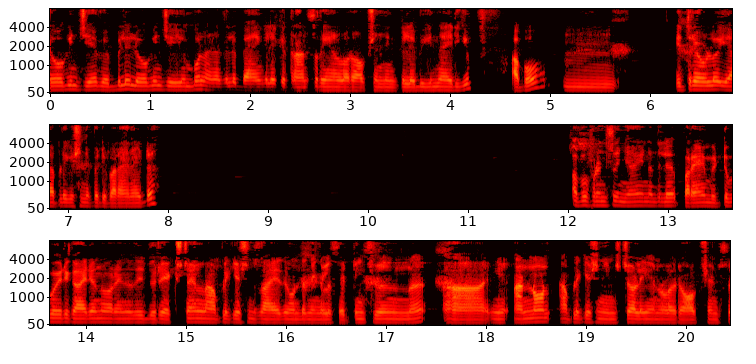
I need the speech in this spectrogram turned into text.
ലോഗിൻ ചെയ്യുക. വെബിൽ ലോഗിൻ ചെയ്യുമ്പോൾ അതിനകത്തിൽ ബാങ്കിലേക്ക് ട്രാൻസ്ഫർ ചെയ്യാനുള്ള ഒരു ഓപ്ഷൻ നിങ്ങൾക്ക് ലഭിക്കുന്നതായിരിക്കും. അപ്പോൾ ഇത്രയേ ഉള്ളൂ ഈ ആപ്ലിക്കേഷനെ പറ്റി പറയാനായിട്ട്. അപ്പോൾ ഫ്രണ്ട്സ് ഞാൻ ഇതിൽ പറയാൻ വിട്ടുപോയൊരു കാര്യം എന്ന് പറയുന്നത് ഇതൊരു എക്സ്റ്റേണൽ ആപ്ലിക്കേഷൻസ് ആയതുകൊണ്ട് നിങ്ങൾ സെറ്റിംഗ്സിൽ നിന്ന് അൺനോൺ ആപ്ലിക്കേഷൻ ഇൻസ്റ്റാൾ ചെയ്യാനുള്ള ഒരു ഓപ്ഷൻസ്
